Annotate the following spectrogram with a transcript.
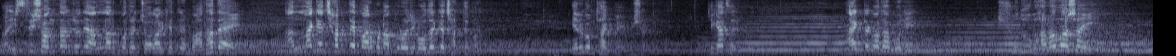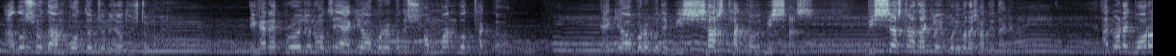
বা স্ত্রী সন্তান যদি আল্লাহর পথে চলার ক্ষেত্রে বাধা দেয়, আল্লাহকে ছাড়তে পারব না, প্রয়োজন ওদেরকে ছাড়তে পারব। এরকম থাকবে বিষয়টা। ঠিক আছে? আরেকটা কথা বলি। শুধু ভালোবাসাই আদর্শ দাম্পত্যের জন্য যথেষ্ট নয়। এখানে প্রয়োজন হচ্ছে একে অপরের প্রতি সম্মানবোধ থাকতে হবে। একে অপরের প্রতি বিশ্বাস থাকতে হবে, বিশ্বাস। বিশ্বাস না থাকলে ওই পরিবারে শান্তি থাকে না। আপনি অনেক বড়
